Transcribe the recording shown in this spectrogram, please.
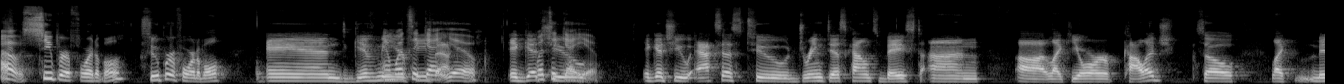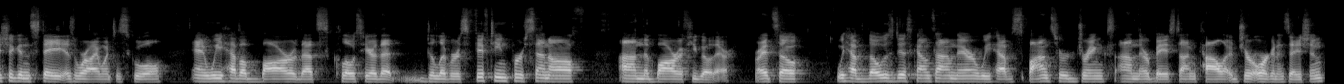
Oh, super affordable. Super affordable. And give me And what's it get you? It gets what's you it get you? It gets you access to drink discounts based on uh, like your college. So like Michigan State is where I went to school, and we have a bar that's close here that delivers 15% off on the bar if you go there, right? So we have those discounts on there. We have sponsored drinks on there based on college or organization.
